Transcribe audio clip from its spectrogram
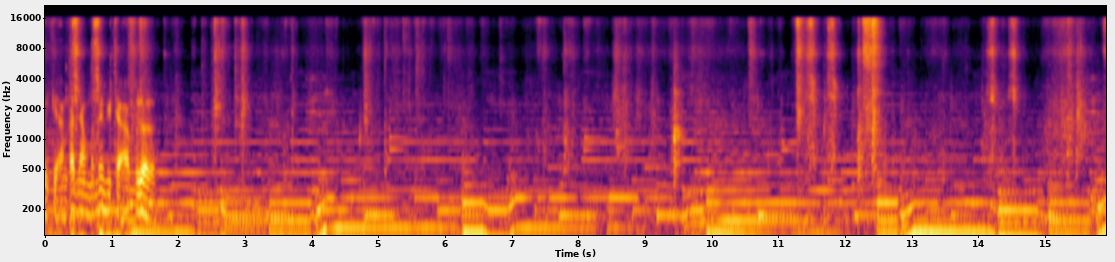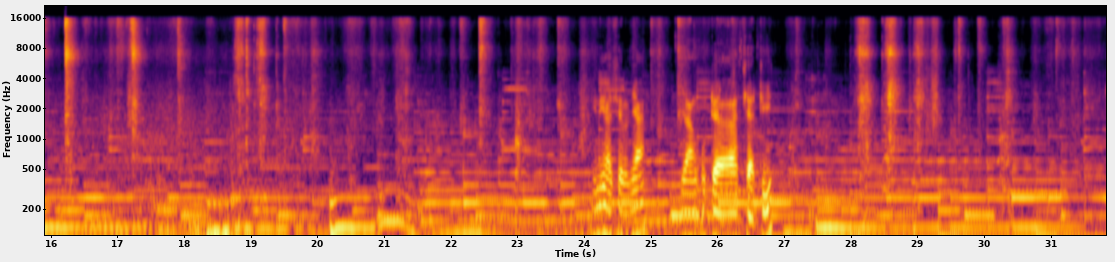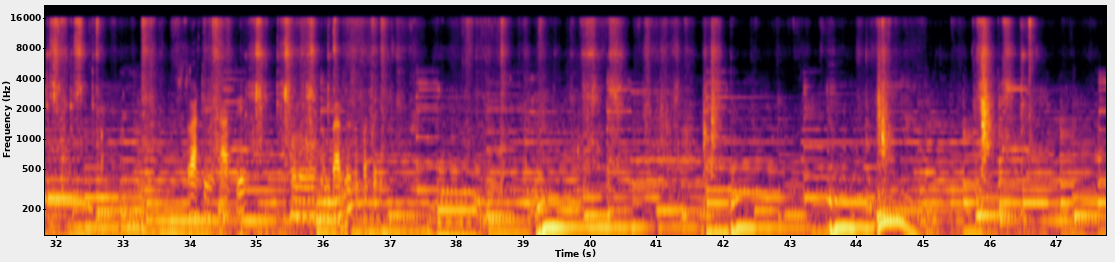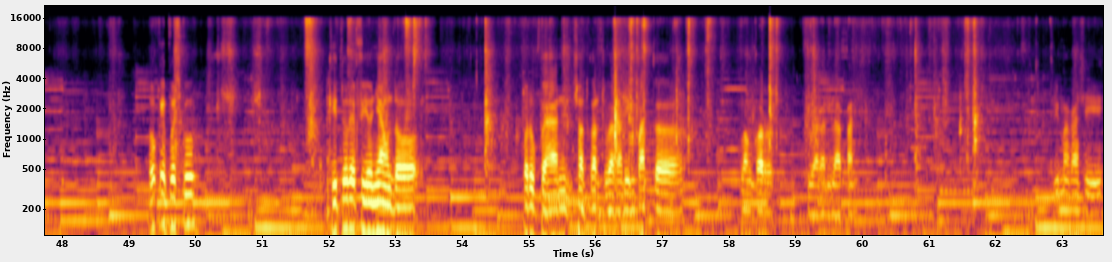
waktu diangkat yang penting tidak abrol ini hasilnya yang udah jadi setelah dikasih 10 lembar itu seperti ini. Oke bosku. Gitu reviewnya untuk perubahan shotcore 2x4 ke longkor 2x8 terima kasih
